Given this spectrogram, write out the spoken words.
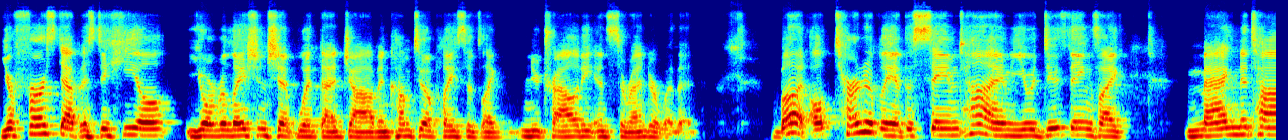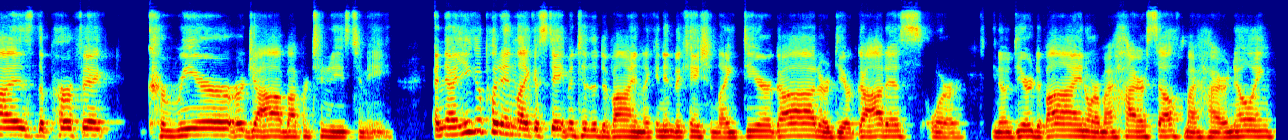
your first step is to heal your relationship with that job and come to a place of like neutrality and surrender with it. But alternatively, at the same time, you would do things like magnetize the perfect career or job opportunities to me. And now you could put in like a statement to the divine, like an invocation, like dear God or dear goddess or, you know, dear divine or my higher self, my higher knowing,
